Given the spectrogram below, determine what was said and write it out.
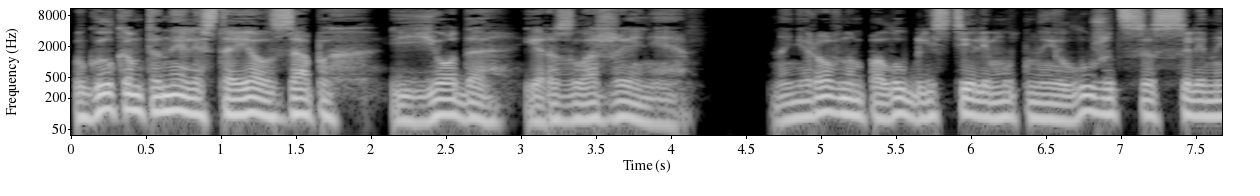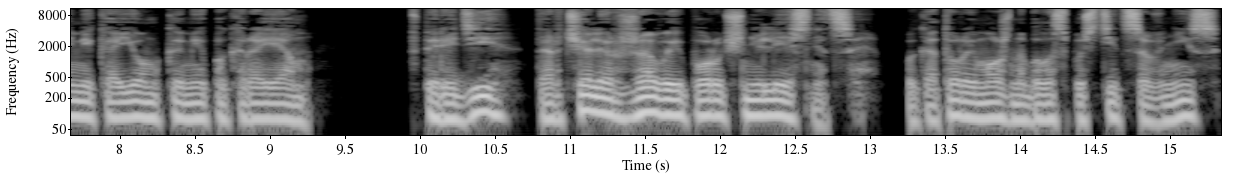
В гулком тоннеле стоял запах йода и разложения. На неровном полу блестели мутные лужицы с соляными каемками по краям. Впереди торчали ржавые поручни лестницы, по которой можно было спуститься вниз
